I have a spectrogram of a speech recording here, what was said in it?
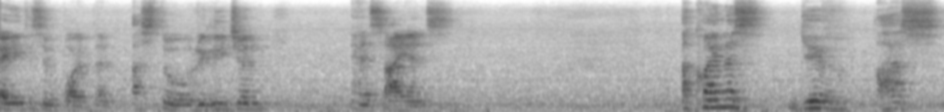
Faith is important as to religion and science. Aquinas give us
